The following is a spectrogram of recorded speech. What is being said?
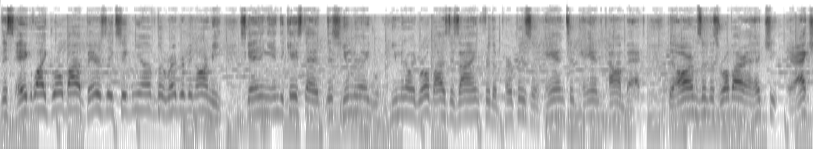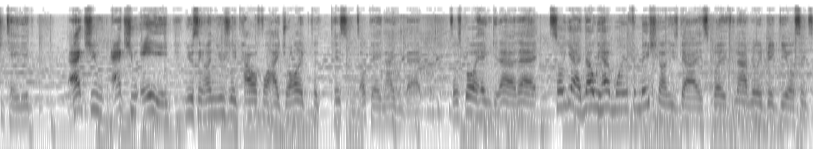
this egg-like robot bears the insignia of the Red Ribbon Army. Scanning indicates that this humanoid humanoid robot is designed for the purpose of hand-to-hand -hand combat. The arms of this robot are, actu are actuated, actu actuated using unusually powerful hydraulic pistons. Okay, not even bad. So let's go ahead and get out of that. So yeah, now we have more information on these guys, but it's not really a big deal since,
